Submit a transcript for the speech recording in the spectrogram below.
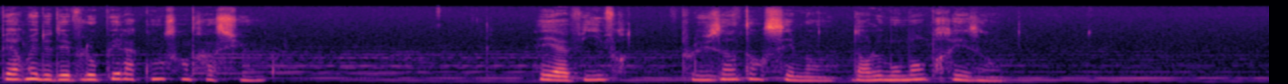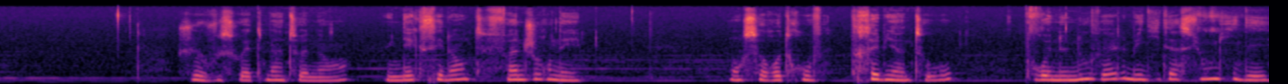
permet de développer la concentration et à vivre plus intensément dans le moment présent. Je vous souhaite maintenant une excellente fin de journée. On se retrouve très bientôt pour une nouvelle méditation guidée.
